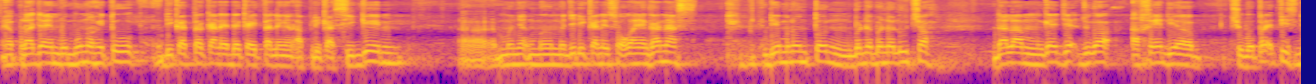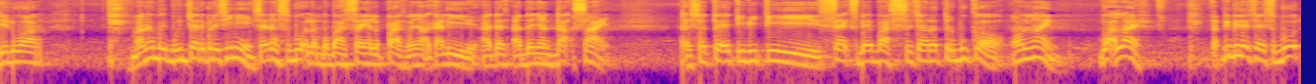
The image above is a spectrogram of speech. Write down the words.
pelajar yang membunuh itu dikatakan ada kaitan dengan aplikasi game uh, menjadikan dia seorang yang ganas. Dia menonton benda-benda lucah dalam gadget juga. Akhirnya dia cuba praktis di luar. Mana berbunca daripada sini? Saya dah sebut dalam perbahasan yang lepas banyak kali ada adanya dark side. Uh, satu aktiviti seks bebas secara terbuka online buat live. Tapi bila saya sebut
